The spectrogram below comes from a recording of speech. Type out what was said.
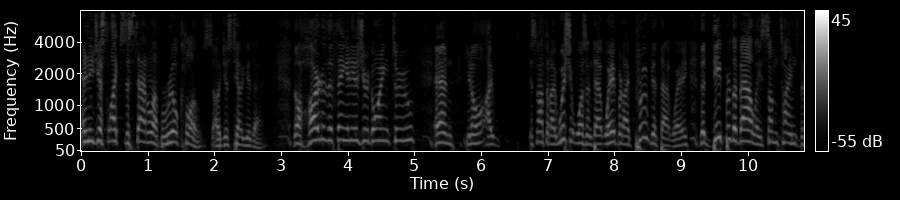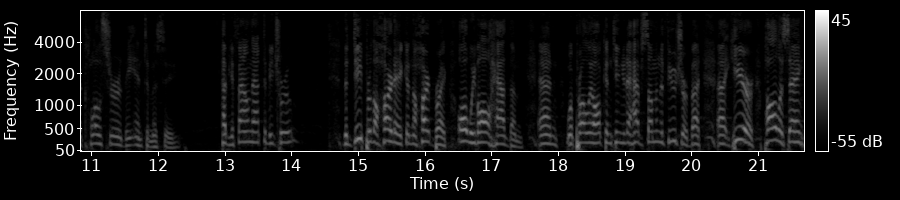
and he just likes to saddle up real close. I'll just tell you that. The harder the thing it is you're going through, and you know, I, it's not that I wish it wasn't that way, but I proved it that way. The deeper the valley, sometimes the closer the intimacy. Have you found that to be true? The deeper the heartache and the heartbreak, oh, we've all had them, and we'll probably all continue to have some in the future. But uh, here, Paul is saying,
